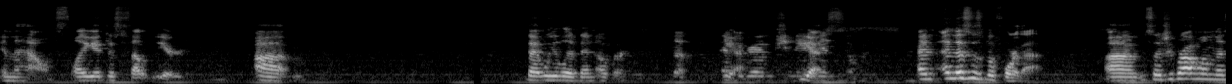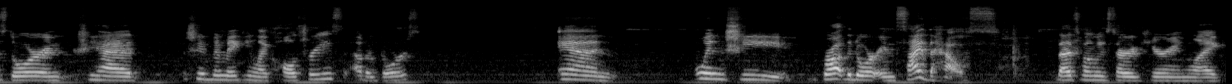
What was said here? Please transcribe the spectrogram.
in the house. Like it just felt weird. Um, that we lived in over. Pentagram shenanigans. and and this was before that. Um, so she brought home this door, and she had she had been making like hall trees out of doors. And when she brought the door inside the house, that's when we started hearing like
